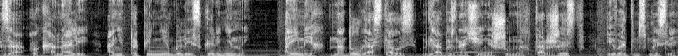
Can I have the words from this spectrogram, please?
за вакханалии, они так и не были искоренены. А имя их надолго осталось для обозначения шумных торжеств и в этом смысле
